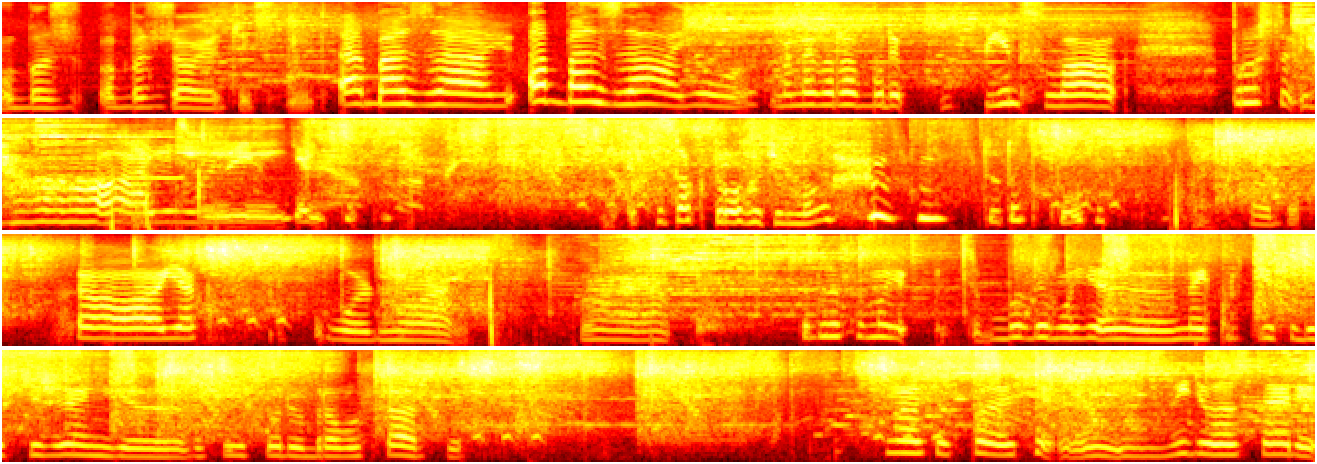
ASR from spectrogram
Обож... Обожаю цей світ. Обожаю. У мене зараз буде пін слав. Просто. Це так трогательно. Це так трогательно. А, як больно. Це буде саме. Це буде моє найкрутіше достіження за всю історію Бравл Старсі. Ну, це стоїть відеосерія,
